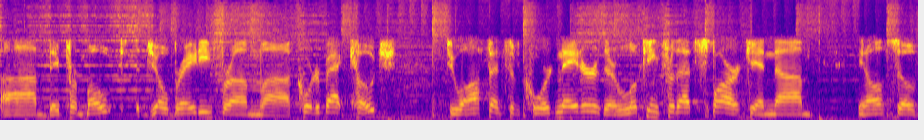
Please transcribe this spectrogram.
Um, they promote Joe Brady from uh, quarterback coach to offensive coordinator. They're looking for that spark, and um, you know, so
